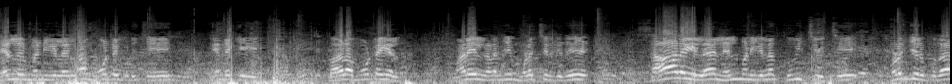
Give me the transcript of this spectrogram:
நெல் மணிகள் எல்லாம் மூட்டை பிடிச்சி இன்னைக்கு பல மூட்டைகள் மழையில் நனைஞ்சு முளைச்சிருக்குது. சாலையில நெல்மணிகள் குவிச்சு வச்சு முளைஞ்சிருப்பதா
